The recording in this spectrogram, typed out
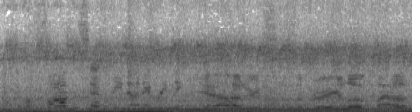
Kind of a fog settling on everything. Yeah, there's some very low clouds.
